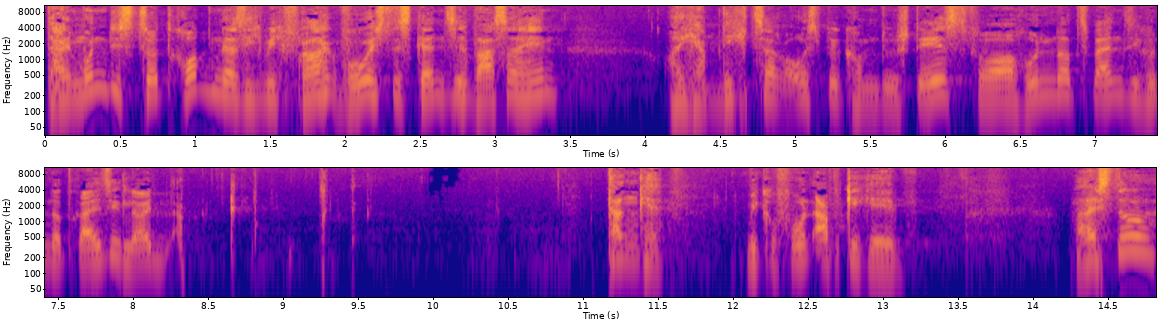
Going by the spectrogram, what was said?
Dein Mund ist so trocken, dass ich mich frage, wo ist das ganze Wasser hin? Und ich habe nichts herausbekommen. Du stehst vor 120, 130 Leuten. Danke. Mikrofon abgegeben. Weißt du,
